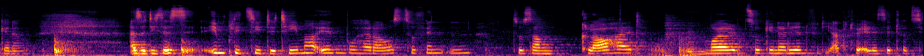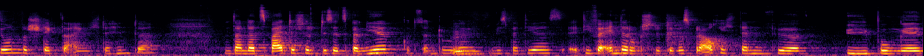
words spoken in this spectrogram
genau. Also dieses implizite Thema irgendwo herauszufinden, zu sagen, Klarheit Mhm. mal zu generieren für die aktuelle Situation, was steckt da eigentlich dahinter. Und dann der zweite Schritt ist jetzt bei mir, kurz dann du, äh, Mhm. wie es bei dir ist, äh, die Veränderungsschritte. Was brauche ich denn für Übungen?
